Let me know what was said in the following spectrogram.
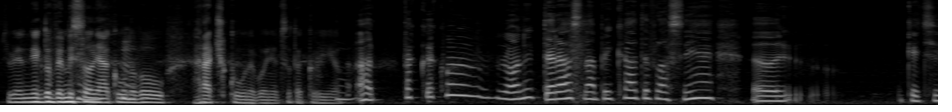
Že by někdo vymyslel Hmm. nějakou novou hračku nebo něco takového. A tak ako oni teraz napríklad vlastne, eh, keď si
